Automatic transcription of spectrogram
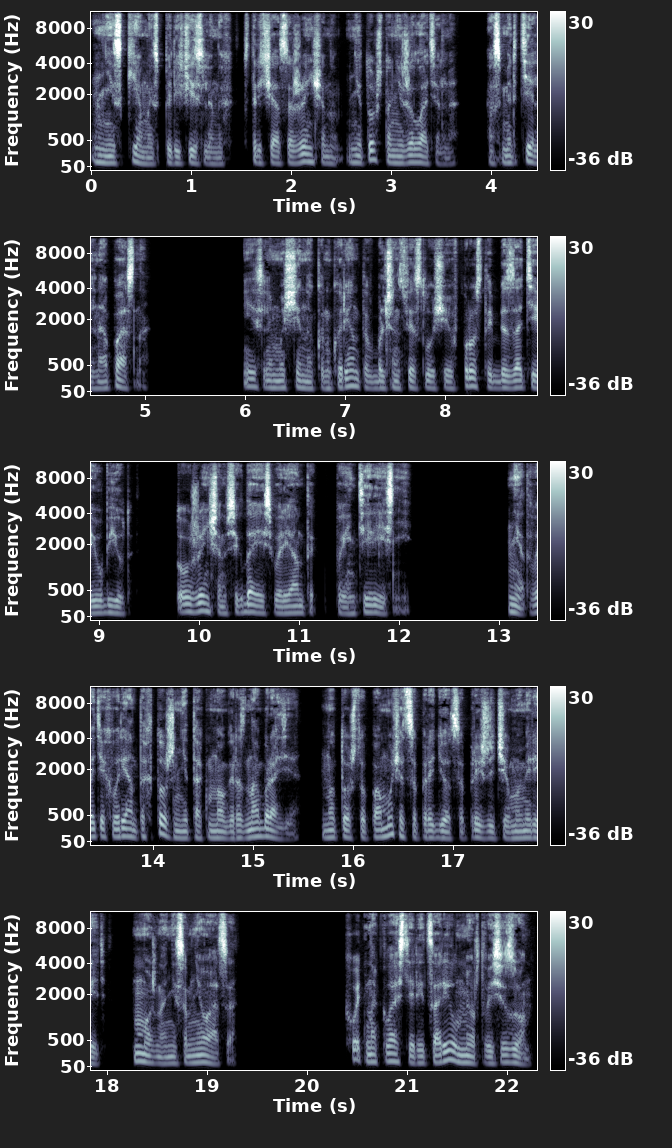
Ни с кем из перечисленных встречаться женщинам не то что нежелательно, а смертельно опасно. Если мужчины конкуренты в большинстве случаев просто без затей убьют, то у женщин всегда есть варианты поинтересней. Нет, в этих вариантах тоже не так много разнообразия, но то, что помучиться придется, прежде чем умереть, можно не сомневаться. Хоть на кластере царил мертвый сезон,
